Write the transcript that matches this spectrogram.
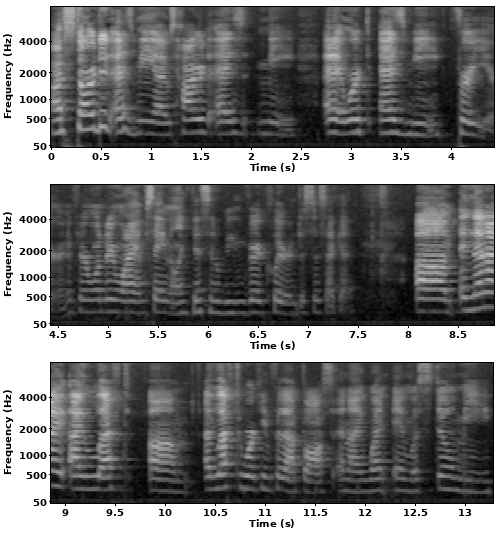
I started as me. I was hired as me, and it worked as me for a year. And if you're wondering why I'm saying it like this, it'll be very clear in just a second. Um, and then I, I left. Um, I left working for that boss, and I went and was still me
